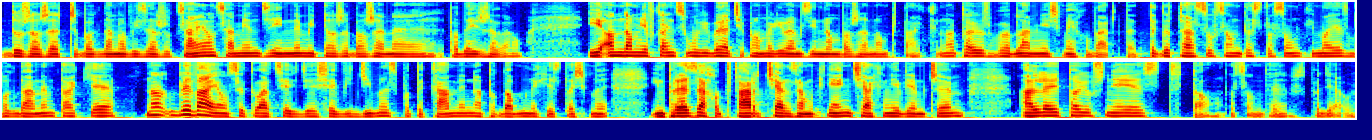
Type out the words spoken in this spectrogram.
dużo rzeczy Bogdanowi zarzucając, a między innymi to, że Bożenę podejrzewał. I on do mnie w końcu mówi, bo ja cię pomyliłem z inną Bożeną Ptak. No to już było dla mnie śmiechu warte. Tego czasu są te stosunki moje z Bogdanem takie, no bywają sytuacje, gdzie się widzimy, spotykamy, na podobnych jesteśmy imprezach, otwarciach, zamknięciach, nie wiem czym, ale to już nie jest to. To są te podziały.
